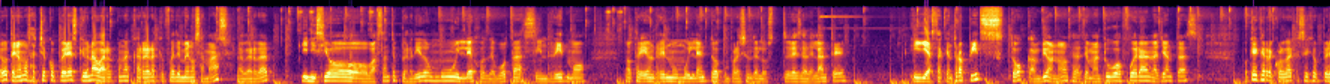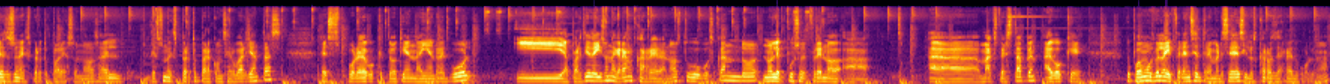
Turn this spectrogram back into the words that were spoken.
Luego tenemos a Checo Pérez, que una, una carrera que fue de menos a más, la verdad. Inició bastante perdido, muy lejos de Bottas, sin ritmo. No traía un ritmo muy lento a comparación de los tres de adelante. Y hasta que entró a Pits, todo cambió, ¿no? O sea, se mantuvo fuera en las llantas. Porque hay que recordar que Sergio Pérez es un experto para eso, ¿no? O sea, él es un experto para conservar llantas. Es por algo que lo tienen ahí en Red Bull. Y a partir de ahí hizo una gran carrera, ¿no? Estuvo buscando, no le puso el freno a, Max Verstappen. Algo que, que, podemos ver la diferencia entre Mercedes y los carros de Red Bull, ¿no?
